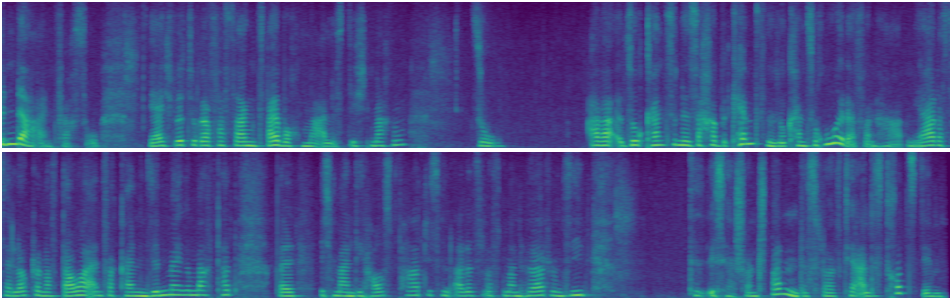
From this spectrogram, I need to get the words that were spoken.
bin da einfach so. Ja, ich würde sogar fast sagen, zwei Wochen mal alles dicht machen. So. Aber so kannst du eine Sache bekämpfen, so kannst du Ruhe davon haben, ja, dass der Lockdown auf Dauer einfach keinen Sinn mehr gemacht hat, weil ich meine, die Hauspartys und alles, was man hört und sieht, das ist ja schon spannend, das läuft ja alles trotzdem.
